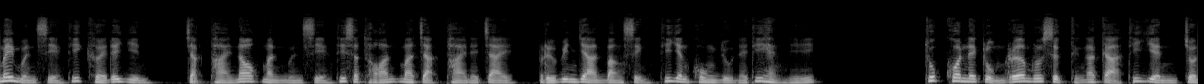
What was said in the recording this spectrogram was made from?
ไม่เหมือนเสียงที่เคยได้ยิน จากภายนอกมันเหมือนเสียงที่สะท้อนมาจากภายในใจ หรือวิญญาณบางสิ่งที่ยังคงอยู่ในที่แห่งนี้ ทุกคนในกลุ่มเริ่มรู้สึกถึงอากาศที่เย็นจน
